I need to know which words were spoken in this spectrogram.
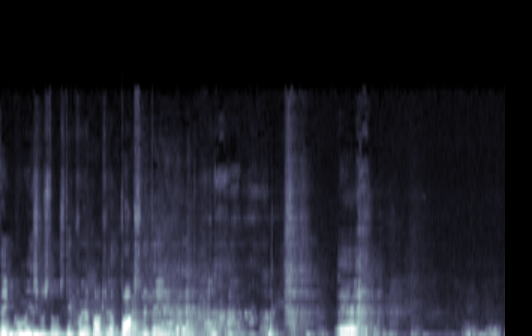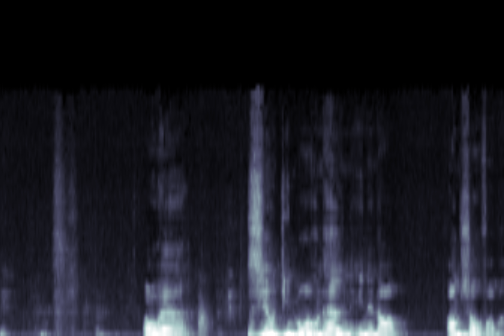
Den kunne misforstås, det kunne jeg godt høre. Voksne damer. Øh, og øh, så siger hun, din mor hun havde en, en enorm omsorg for mig.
